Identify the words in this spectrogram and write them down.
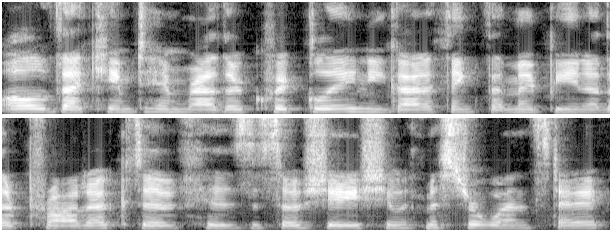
all of that came to him rather quickly, and you gotta think that might be another product of his association with Mr. Wednesday.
